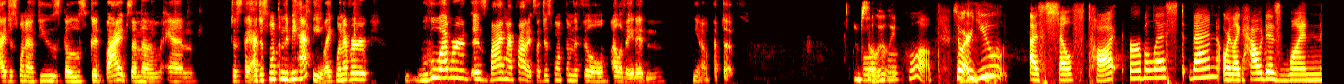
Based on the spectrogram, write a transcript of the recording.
I just want to infuse those good vibes in them and just say, I just want them to be happy. Like whenever whoever is buying my products, I just want them to feel elevated and you know pepped up. Absolutely. Cool, cool, cool. So are mm-hmm. you a self-taught herbalist then or like how does one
